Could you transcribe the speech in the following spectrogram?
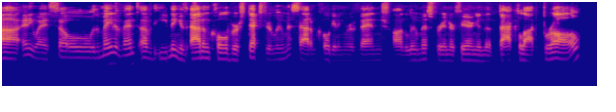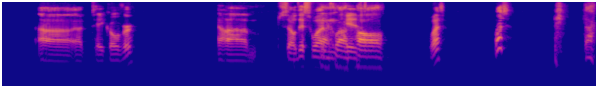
Uh, anyway, so the main event of the evening is Adam Cole versus Dexter Lumis. Adam Cole getting revenge on Lumis for interfering in the backlot brawl uh, Takeover. Um, so this one Backlot is Paul. what? What? Back,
